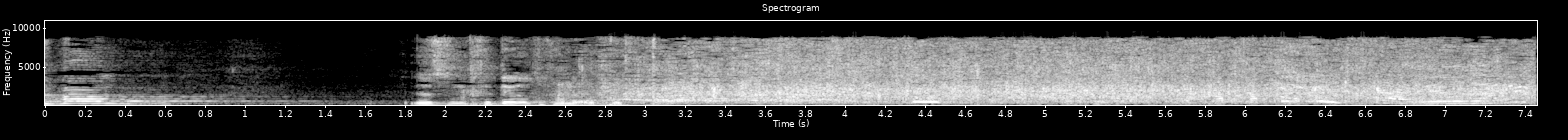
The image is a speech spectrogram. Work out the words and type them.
Akbar. Dat is een gedeelte van de oproep. Ja, heel leuk.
